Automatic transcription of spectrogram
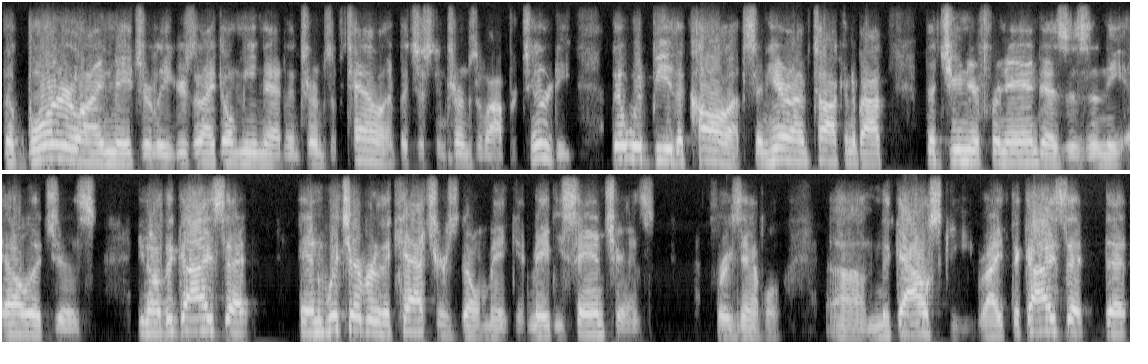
the borderline major leaguers, and I don't mean that in terms of talent, but just in terms of opportunity, that would be the call ups. And here I'm talking about the Junior Fernandezes and the Elledges, you know, the guys that, and whichever the catchers don't make it, maybe Sanchez, for example, um, Nogowski, right? The guys that, that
